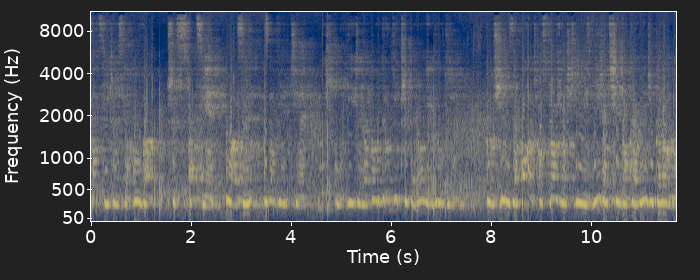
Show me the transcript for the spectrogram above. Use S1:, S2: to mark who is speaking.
S1: stacji Częstochowa, przez stację Łazy, Zawiercie, myszku. jedzie na tor drugi przy peronie drugi. Prosimy zachować ostrożność i nie zbliżać się do krawędzi peronu.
